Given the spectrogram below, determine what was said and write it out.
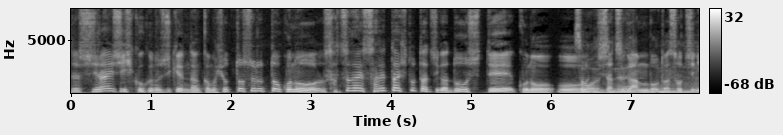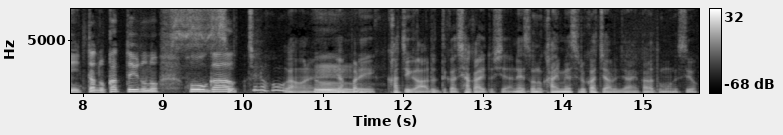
で白石被告の事件なんかもひょっとするとこの殺害された人たちがどうしてこのお自殺願望とうん。かそっちに行ったのかっていうのの方が、そっちの方がね、うん。やっぱり価値があるっていうか、社会としてはね、その解明する価値あるんじゃないかなと思うんですよ。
